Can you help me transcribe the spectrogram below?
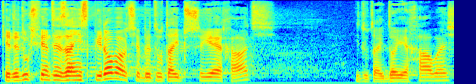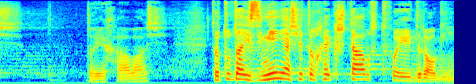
Kiedy Duch Święty zainspirował Cię, by tutaj przyjechać i tutaj dojechałeś, dojechałaś, to tutaj zmienia się trochę kształt Twojej drogi.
